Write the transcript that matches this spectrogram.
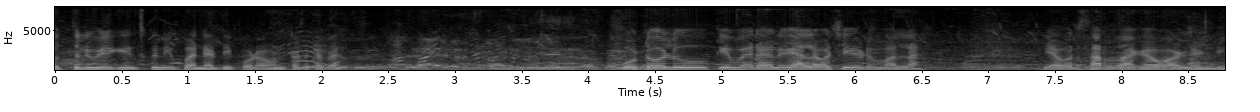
ఒత్తులు వెలిగించుకుని పని అది కూడా ఉంటుంది కదా. ఫోటోలు కెమెరాలు ఎలా చేయడం వల్ల ఎవరు సరదాగా వాళ్ళండి.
